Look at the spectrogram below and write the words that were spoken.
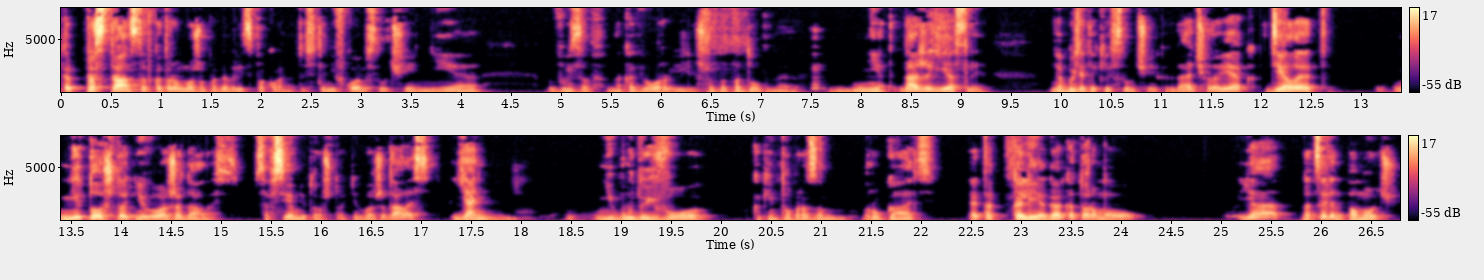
как пространство, в котором можем поговорить спокойно. То есть это ни в коем случае не вызов на ковер или что-то подобное. Нет, даже если у меня были такие случаи, когда человек делает не то, что от него ожидалось, совсем не то, что от него ожидалось, я не буду его каким-то образом ругать. Это коллега, которому я нацелен помочь.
